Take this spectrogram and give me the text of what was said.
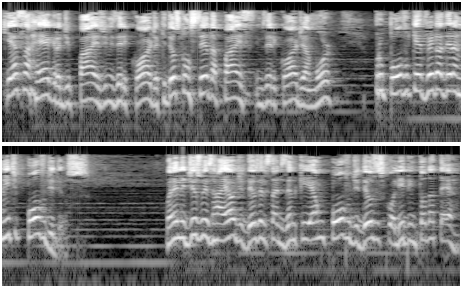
que essa regra de paz, de misericórdia, que Deus conceda paz, misericórdia, amor para o povo que é verdadeiramente povo de Deus. Quando ele diz o Israel de Deus, ele está dizendo que é um povo de Deus escolhido em toda a terra.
